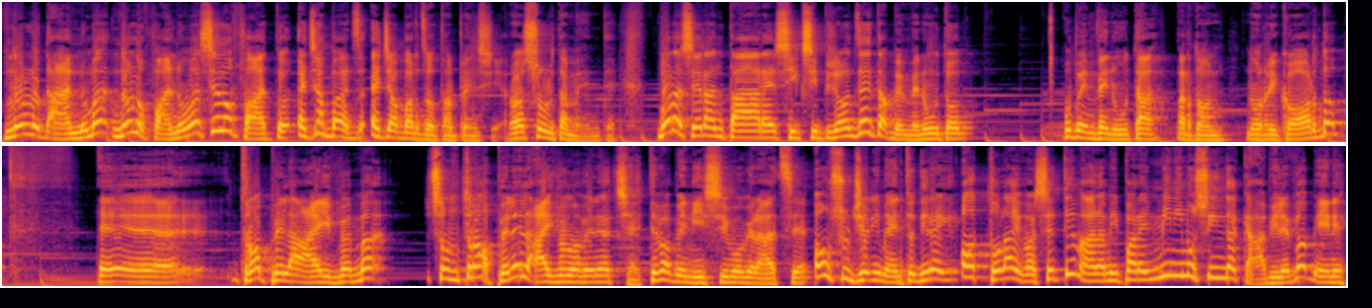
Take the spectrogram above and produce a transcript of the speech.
non lo danno, ma non lo fanno, ma se l'ho fatto è già, barz- è già barzotto al pensiero, assolutamente. Buonasera Antare, 6YZ, benvenuto. O benvenuta, pardon, non ricordo. Eh, troppe live, ma sono troppe le live, ma ve ne accette, va benissimo, grazie. Ho un suggerimento, direi 8 live a settimana, mi pare il minimo sindacabile, va bene,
